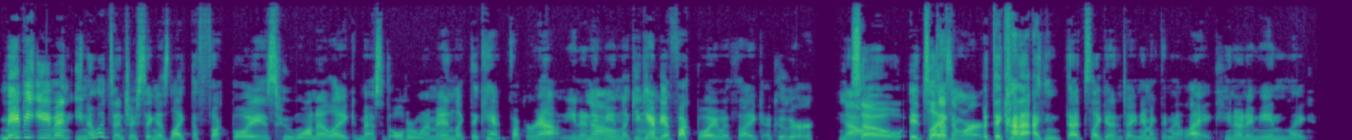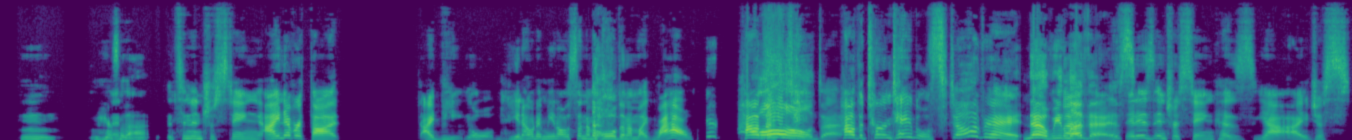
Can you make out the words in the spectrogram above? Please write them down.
maybe even, you know, what's interesting is like the fuck boys who want to like mess with older women, like they can't fuck around. You know what I mean? Like you can't be a fuck boy with like a cougar. No. So it's it like, doesn't work. but they kind of, I think that's like a dynamic they might like. You know what I mean? Like, hmm, I'm here for that. it's an interesting I never thought I'd be old. You know what I mean? All of a sudden I'm old and I'm like, wow. How the Old. how the turntables. Stop it. No, we But love this. It is interesting because yeah, I just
